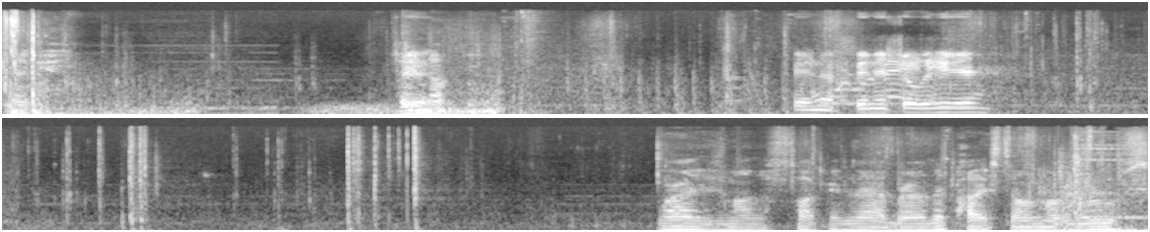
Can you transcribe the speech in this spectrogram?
Thank you. Clean Yeah. up. Getting a finish over here. Where are these motherfuckers at, bro? They're probably still on those roofs.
